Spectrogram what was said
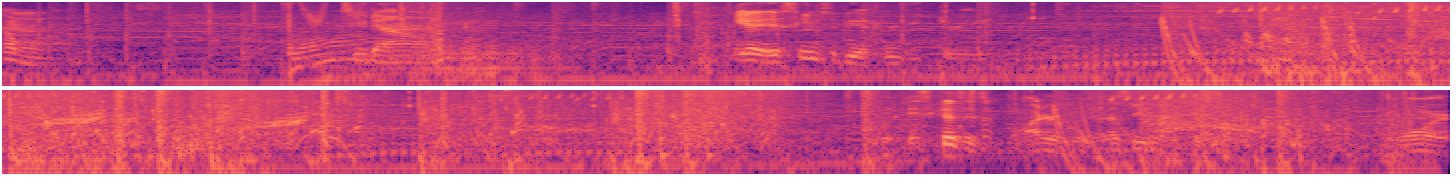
Come on. Two down. Yeah, it seems to be a 3v3. It's because it's water, that's even more.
